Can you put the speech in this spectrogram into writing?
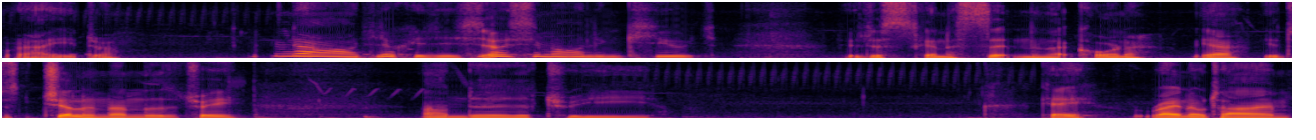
Where are you, Drum? No, look at you, so small and cute. You're just gonna sitting in that corner. Yeah, you're just chilling under the tree. Under the tree. Okay, rhino time.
